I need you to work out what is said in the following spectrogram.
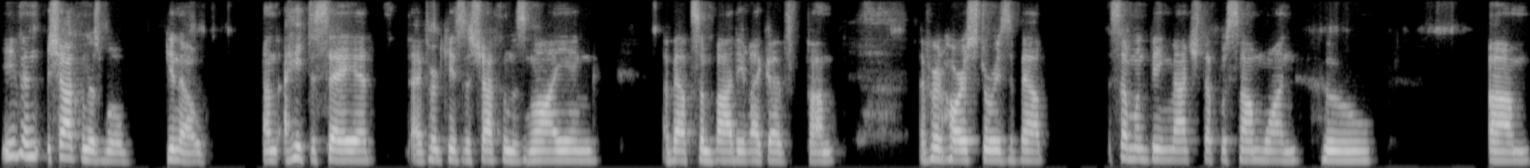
Even shotgunners will, you know, and I hate to say it, I've heard cases of shotgunners lying about somebody. Like I've um, I've heard horror stories about someone being matched up with someone who um,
